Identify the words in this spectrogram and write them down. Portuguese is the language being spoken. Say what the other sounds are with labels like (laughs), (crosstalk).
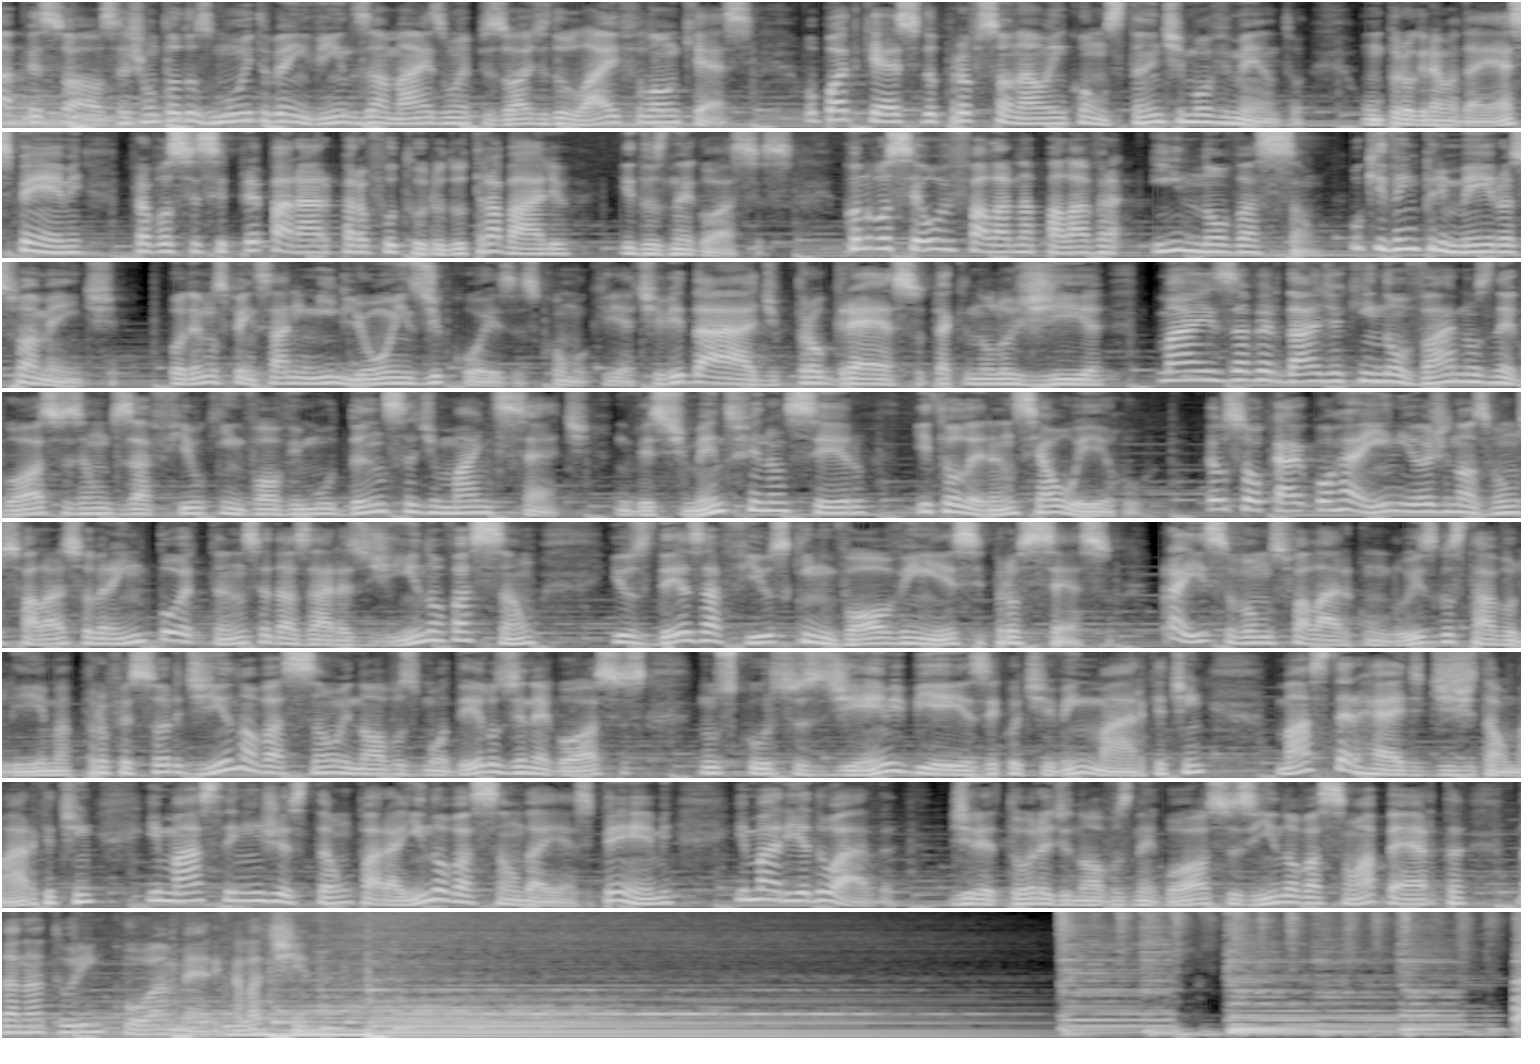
Olá, pessoal, sejam todos muito bem-vindos a mais um episódio do Lifelong Cast, o podcast do profissional em constante movimento, um programa da ESPM para você se preparar para o futuro do trabalho e dos negócios. Quando você ouve falar na palavra inovação, o que vem primeiro à sua mente? Podemos pensar em milhões de coisas, como criatividade, progresso, tecnologia, mas a verdade é que inovar nos negócios é um desafio que envolve mudança de mindset, investimento financeiro e tolerância ao erro. Eu sou Caio Corraine e hoje nós vamos falar sobre a importância das áreas de inovação e os desafios que envolvem esse processo. Para isso, vamos falar com Luiz Gustavo Lima, professor de inovação e novos modelos de negócios nos cursos de MBA Executivo em Marketing, Masterhead Digital Marketing e Master em Gestão para Inovação da ESPM, e Maria Eduarda, diretora de Novos Negócios e Inovação Aberta da Natura Co América Latina.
